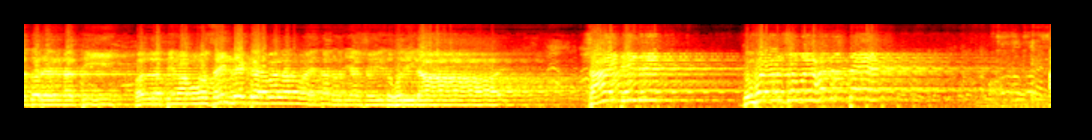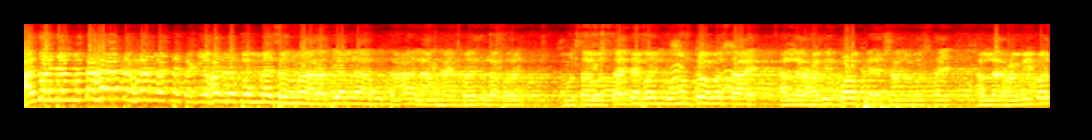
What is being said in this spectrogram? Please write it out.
আদরের নাতি হজরত ইমাম হোসেন রে কারবালার ময়দান নিয়া শহীদ হরিলাই। ষাট হিজরি দুপুরের সময় হজরতে আজওয়াজে মুতাহারা দেখলাম মধ্যে থাকি হযরত উম্মে সালমা রাদিয়াল্লাহু তাআলা দেখুন, ঘুমন্ত অবস্থায়, আল্লাহর হাবিব বড় পেরেশান অবস্থায়। আল্লাহর হাবিবর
